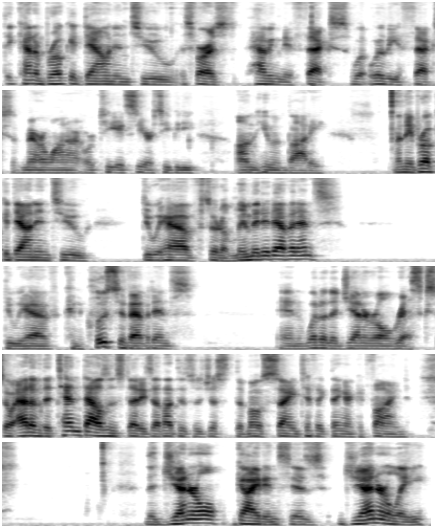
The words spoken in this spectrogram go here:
they kind of broke it down into, as far as having the effects, what, what are the effects of marijuana or THC or CBD on the human body. And they broke it down into do we have sort of limited evidence? Do we have conclusive evidence? and what are the general risks. So out of the 10,000 studies, I thought this was just the most scientific thing I could find. The general guidance is generally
